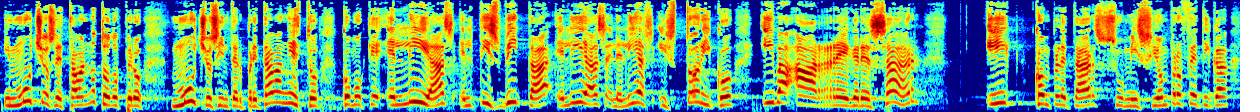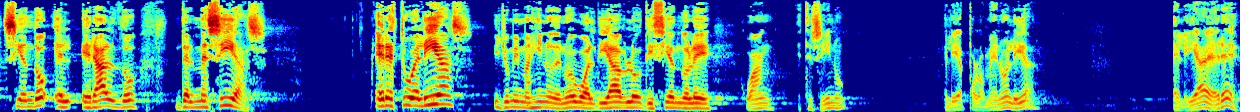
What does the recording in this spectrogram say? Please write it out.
y muchos estaban, no todos, pero muchos interpretaban esto como que Elías, el tisbita, Elías, el Elías histórico, iba a regresar y completar su misión profética siendo el heraldo del Mesías. ¿Eres tú Elías? Y yo me imagino de nuevo al diablo diciéndole, Juan, este sí, ¿no? Elías, por lo menos Elías. Elías eres.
